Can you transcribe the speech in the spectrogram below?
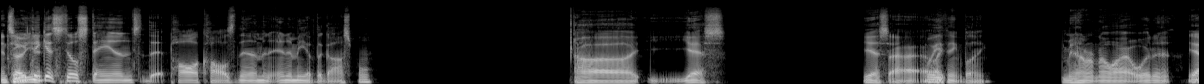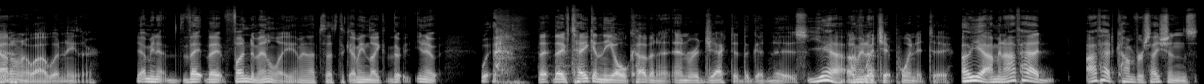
and so do you you think it still stands that Paul calls them an enemy of the gospel? uh yes, yes. I, I What do you think, Blake? I mean, I don't know why it wouldn't. Yeah, Yeah. I don't know why I wouldn't either. Yeah, I mean they they fundamentally. I mean that's that's the. I mean like you know. They- They've taken the old covenant and rejected the good news Yeah, of I mean, which it pointed to. Oh yeah, I mean I've had I've had conversations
